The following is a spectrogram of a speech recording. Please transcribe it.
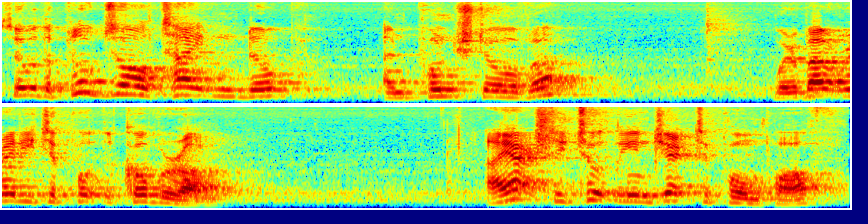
So with the plugs all tightened up and punched over, we're about ready to put the cover on. I actually took the injector pump off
